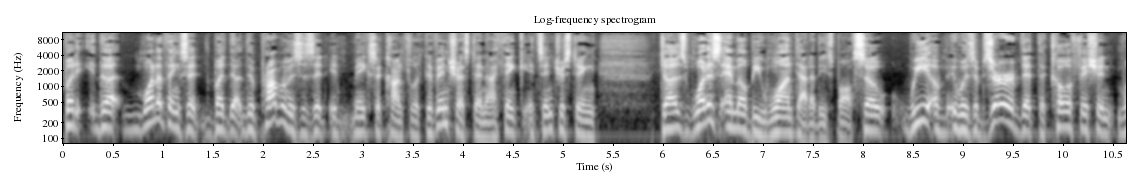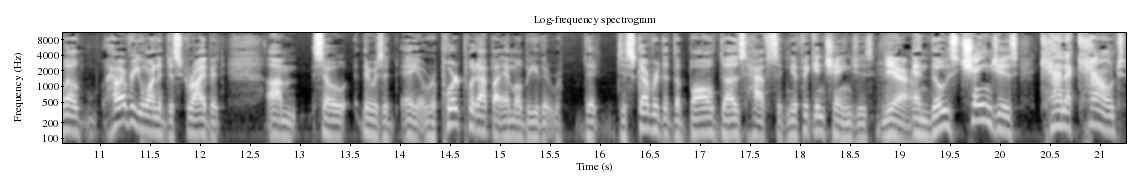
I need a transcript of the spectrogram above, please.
But the one of the things that but the, the problem is is that it makes a conflict of interest, and I think it's interesting. Does what does MLB want out of these balls? So we it was observed that the coefficient, well, however you want to describe it. Um, so there was a, a report put out by MLB that that discovered that the ball does have significant changes. Yeah. and those changes can account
